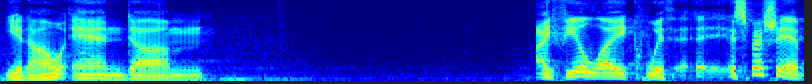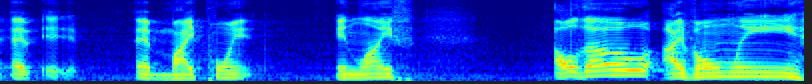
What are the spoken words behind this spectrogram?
you know, and um, I feel like with, especially at, at, at my point in life, although I've only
